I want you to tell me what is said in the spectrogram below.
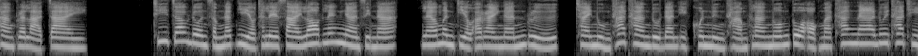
ทางประหลาดใจ ที่เจ้าโดนสำนักเหยี่ยวทะเลทรายลอบเล่นงานสินะ แล้วมันเกี่ยวอะไรงั้นหรือ ชายหนุ่มท่าทางดุดันอีกคนหนึ่งถามพลางโน้มตัวออกมาข้างหน้าด้วยท่าที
